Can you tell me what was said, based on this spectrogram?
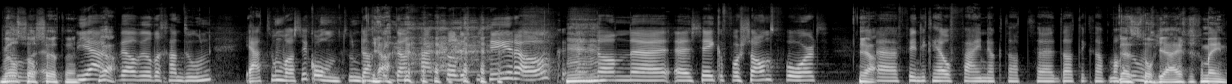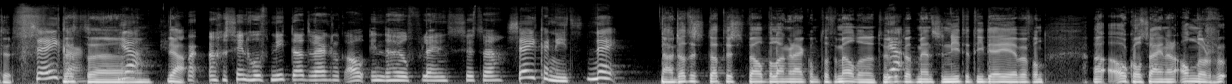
wilde- zal zetten. ja, Ja. wel wilde gaan doen. Ja, toen was ik om. Toen dacht Ja. ik, dan ga ik solliciteren ook. Mhm. En dan eh, eh, zeker voor Zandvoort Ja. eh, vind ik heel fijn dat ik dat, eh, dat, ik dat mag Dat doen. is toch je eigen gemeente? Zeker, Dat, eh, ja. ja. Maar een gezin hoeft niet daadwerkelijk al in de hulpverlening te zitten. Zeker niet, nee. Nou, dat is, dat is wel belangrijk om te vermelden natuurlijk. Ja. Dat mensen niet het idee hebben van... eh, ook al zijn er andere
